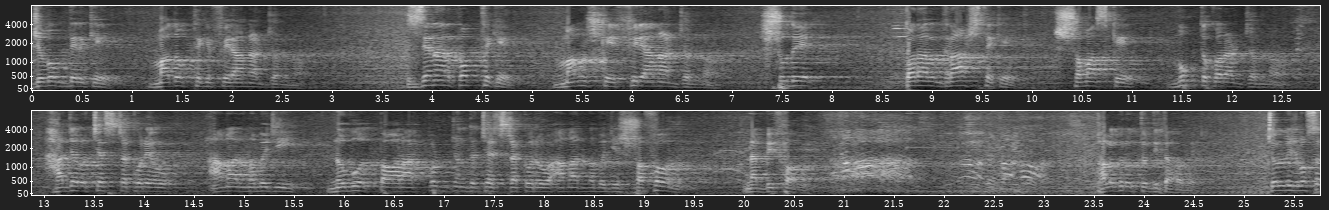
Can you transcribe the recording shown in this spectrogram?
যুবকদেরকে মাদক থেকে ফিরে আনার জন্য, জেনার পথ থেকে মানুষকে ফিরে আনার জন্য সুদের করাল গ্রাস থেকে সমাজকে মুক্ত করার জন্য হাজারো চেষ্টা করেও আমার নবীজি নবুয়ত পাওয়ার আগ পর্যন্ত চেষ্টা করেও আমার নবীজি সফল না বিফল? ভালো করে উত্তর দিতে হবে। চল্লিশ বছর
